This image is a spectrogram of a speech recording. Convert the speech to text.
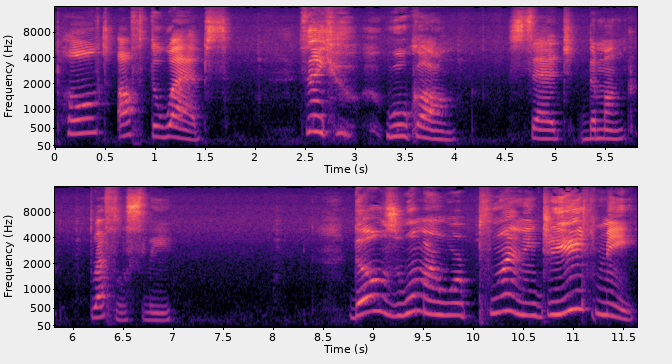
pulled off the webs. Thank you, Wukong, said the monk breathlessly. Those women were planning to eat me.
